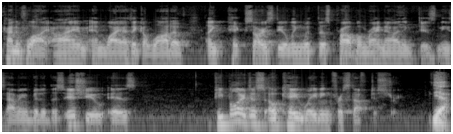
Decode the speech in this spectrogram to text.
kind of why I'm, and why I think a lot of, I think Pixar's dealing with this problem right now. I think Disney's having a bit of this issue. Is people are just okay waiting for stuff to stream, Yeah.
